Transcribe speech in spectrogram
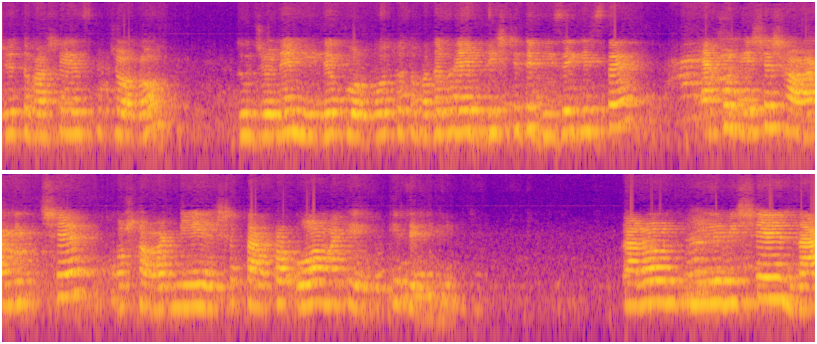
যেহেতু বাসায় এসে চলো দুজনে মিলে করব। তো তোমাদের ভাইয়া বৃষ্টিতে ভিজে গেছে, এখন এসে শাওয়ার নিচ্ছে, ও শাওয়ার নিয়ে এসে তারপর ও আমাকে এগুলো খেতে দিবে। কারণ মিলেমিশে না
